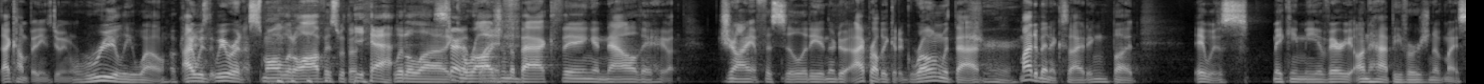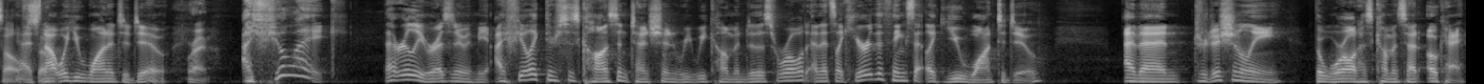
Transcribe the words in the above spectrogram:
that company's doing really well. I was we were in a small little office with a Yeah. little uh, garage in the back thing, and now they have a giant facility, and they're doing. I probably could have grown with that. Sure. Might have been exciting, but it was making me a very unhappy version of myself. Yeah, it's so- not what you wanted to do. right. I feel like that really resonated with me. I feel like there's this constant tension where we come into this world and it's like here are the things that like you want to do. And then traditionally the world has come and said, "Okay,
